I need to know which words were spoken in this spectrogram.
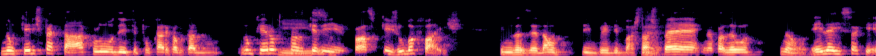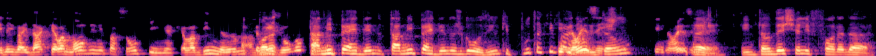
Não queira espetáculo de tipo o cara que é botado. Não queira que ele faça o que Juba faz que dizer, dar um debaixo das é. pernas, fazer um. Não, ele é isso aqui. Ele vai dar aquela movimentação ao time, aquela dinâmica Agora, de jogo. Tá me perdendo, tá me perdendo os golzinhos, que puta que, que pariu. Não existe, então, que não existe. É, então deixa ele fora da,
